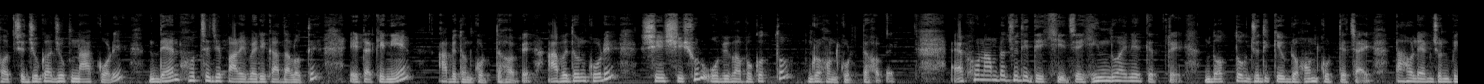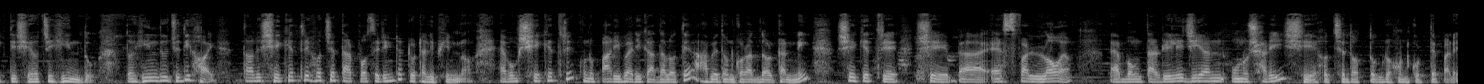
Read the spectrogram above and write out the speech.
হচ্ছে যোগাযোগ না করে দেন হচ্ছে যে পারিবারিক আদালতে এটাকে নিয়ে আবেদন করতে হবে। আবেদন করে সেই শিশুর অভিভাবকত্ব গ্রহণ করতে হবে। এখন আমরা যদি দেখি যে হিন্দু আইনের ক্ষেত্রে দত্তক যদি কেউ গ্রহণ করতে চায়, তাহলে একজন ব্যক্তি সে হচ্ছে হিন্দু। তো হিন্দু যদি হয়, তাহলে সেক্ষেত্রে হচ্ছে তার প্রসিডিংটা টোটালি ভিন্ন এবং সেক্ষেত্রে কোনো পারিবারিক আদালতে আবেদন করার দরকার নেই। সেক্ষেত্রে সে অ্যাজ ফার ল এবং তার রিলিজিয়ান অনুসারেই সে হচ্ছে দত্তক গ্রহণ করতে পারে।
